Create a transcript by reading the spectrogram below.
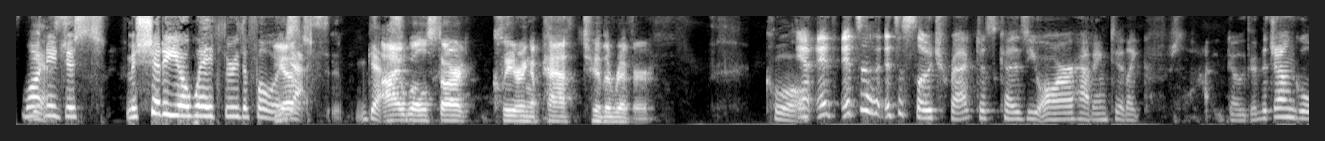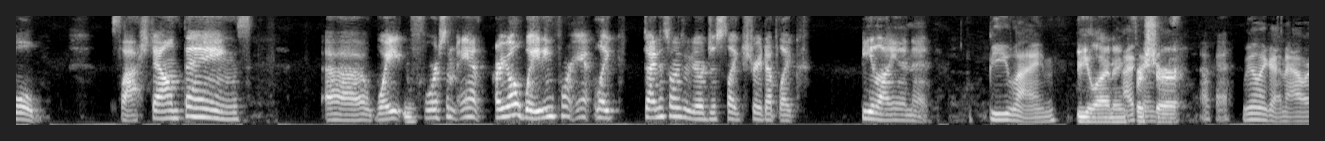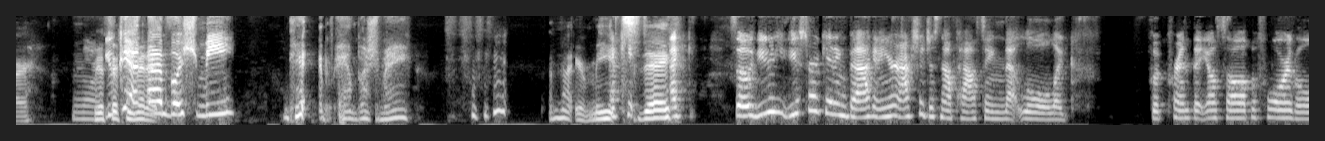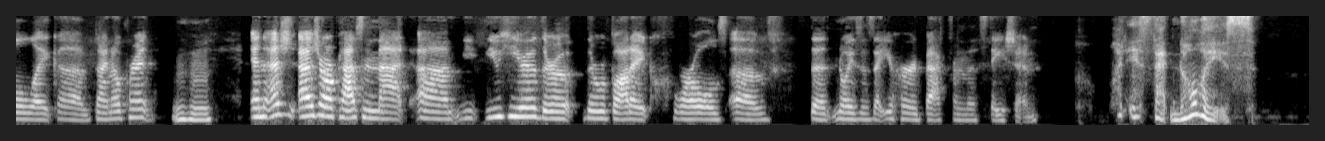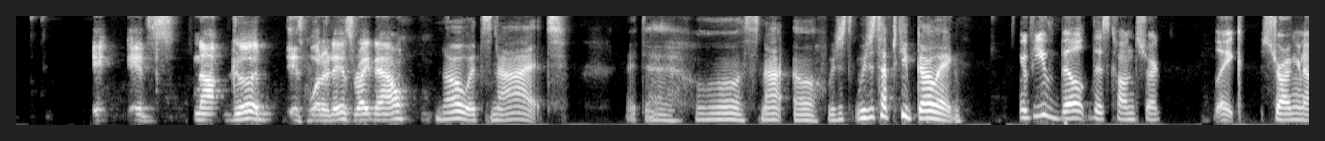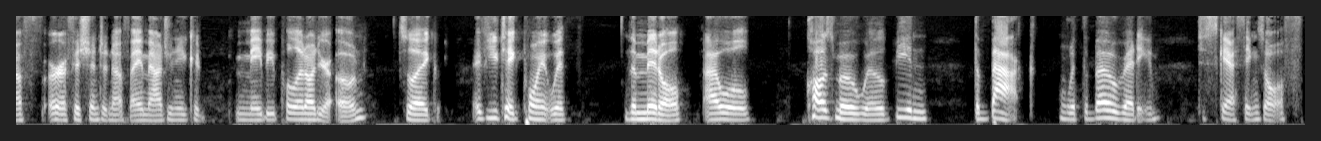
Watney, Yes. just machete your way through the forest. Yes. Yes. I will start clearing a path to the river. Cool. And it, it's a it's a slow trek just because you are having to like go through the jungle, slash down things, uh, wait for some ant. Are y'all waiting for ant like dinosaurs, or you're just like straight up like beelining it? Beeline. Beelining I for think- sure. Okay. We only got an hour. Yeah. You can't minutes. ambush me. You can't ambush me. I'm not your meat I today. I, so you you start getting back, and you're actually just now passing that little like footprint that y'all saw before, the little like uh, dino print. hmm And as as you are passing that, um, you, you hear the the robotic rolls of the noises that you heard back from the station. What is that noise? It, it's not good, is what it is right now. No, it's not. It, uh, oh, it's not. Oh, we just we just have to keep going. If you've built this construct like strong enough or efficient enough, I imagine you could maybe pull it on your own. So like if you take point with the middle, I will Cosmo will be in the back with the bow ready to scare things off.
